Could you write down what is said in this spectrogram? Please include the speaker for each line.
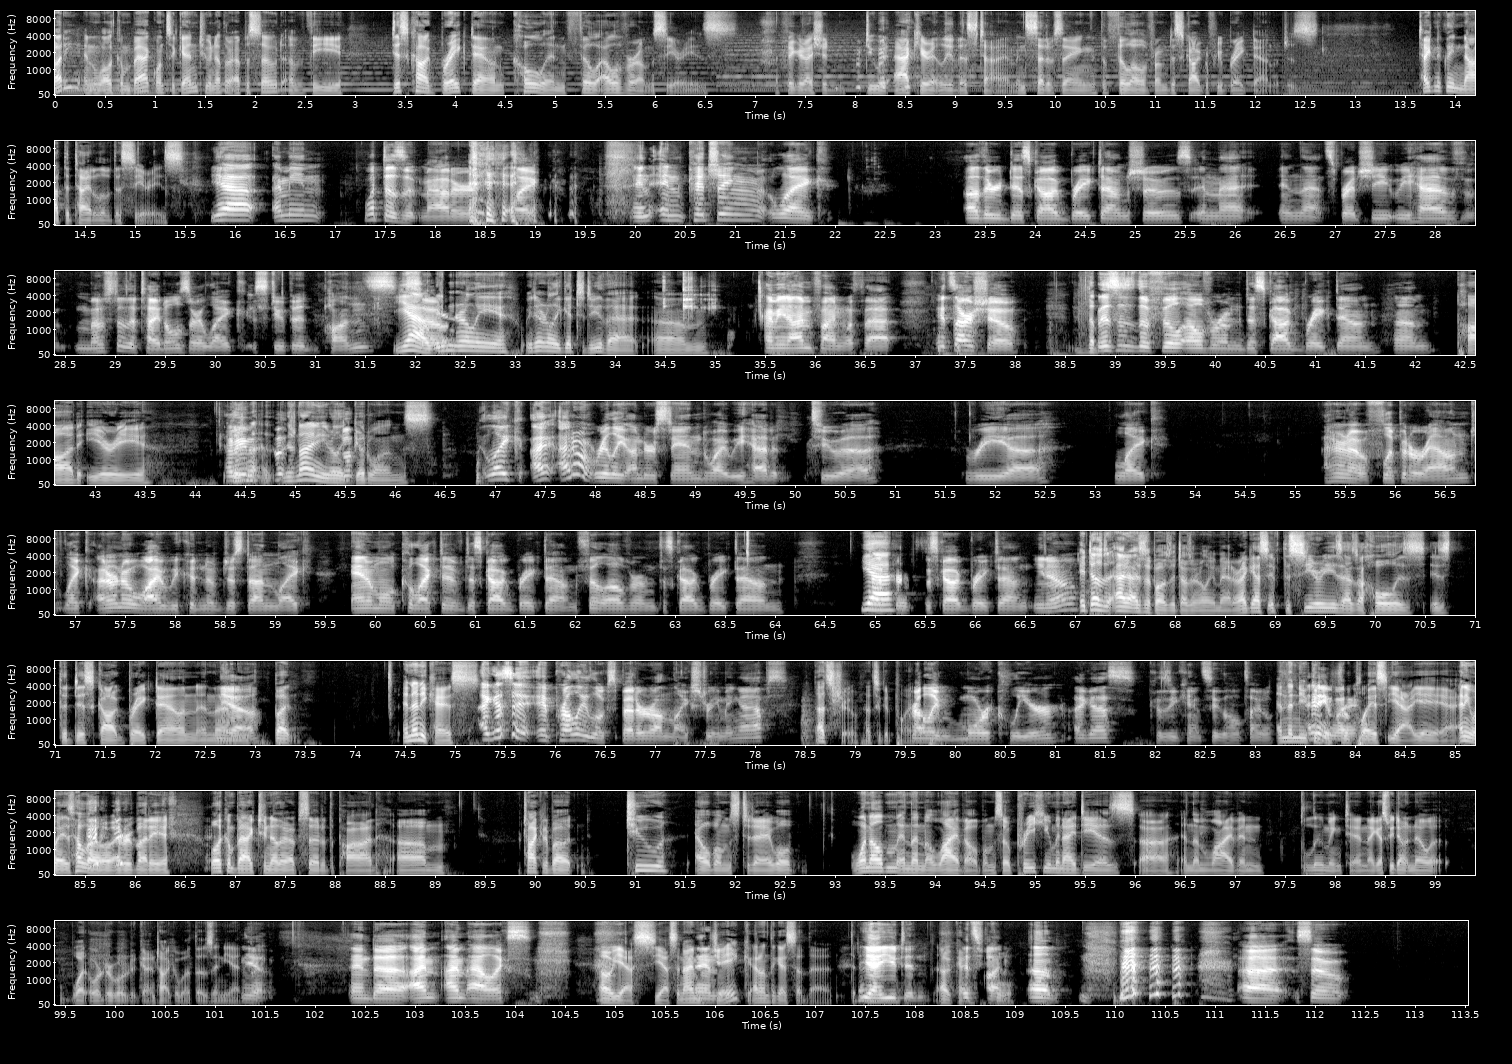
Speaker 1: Everybody, and welcome back once again to another episode of the Discog Breakdown colon Phil Elverum series. I figured I should do it accurately this time instead of saying the Phil Elverum Discography Breakdown, which is technically not the title of this series.
Speaker 2: Yeah, I mean, what does it matter? like in in pitching like other discog breakdown shows in that in that spreadsheet we have most of the titles are like stupid puns
Speaker 1: Yeah, we didn't really we didn't really get to do that. Um,
Speaker 2: i mean i'm fine with that it's our show
Speaker 1: the
Speaker 2: this is the phil elverum discog breakdown um
Speaker 1: Pod Eerie.
Speaker 2: I
Speaker 1: There's,
Speaker 2: mean,
Speaker 1: not,
Speaker 2: but-
Speaker 1: there's not any really
Speaker 2: but-
Speaker 1: good ones.
Speaker 2: like i i don't really understand why we had to uh re uh like i don't know flip it around like i don't know why we couldn't have just done like animal collective discog breakdown phil elverum discog breakdown
Speaker 1: Yeah,
Speaker 2: discog breakdown you know
Speaker 1: It doesn't. I, I suppose it doesn't really matter. I guess if the series as a whole is is the Discog breakdown, and then
Speaker 2: Yeah.
Speaker 1: But in any case,
Speaker 2: i guess it, it probably looks better on like streaming apps
Speaker 1: that's true. That's a good point.
Speaker 2: probably more clear i guess because you can't see the whole title
Speaker 1: And then you can
Speaker 2: Anyway.
Speaker 1: replace. Yeah, yeah, yeah, yeah. Anyways, hello everybody. Welcome back to another episode of the pod. Um, we're talking about two albums today. Well, one album and then a live album. So pre-human ideas, uh, and then live in Bloomington. I guess we don't know what order we're going to talk about those in yet. but-
Speaker 2: yeah and uh i'm i'm alex
Speaker 1: Oh yes, yes, and I'm
Speaker 2: And-
Speaker 1: Jake. I don't think I said that. Did I?
Speaker 2: Yeah, you didn't.
Speaker 1: Okay.
Speaker 2: it's fine.
Speaker 1: cool.
Speaker 2: Um, uh, so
